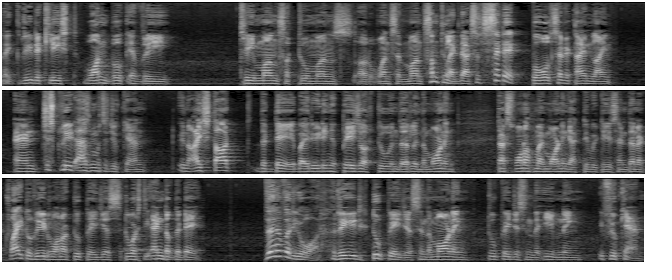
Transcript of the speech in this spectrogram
Like read at least one book every three months or two months or once a month, something like that. So set a goal, set a timeline, and just read as much as you can. You know, I start the day by reading a page or two in the early in the morning. That's one of my morning activities, and then I try to read one or two pages towards the end of the day. Wherever you are, read two pages in the morning, two pages in the evening, if you can.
